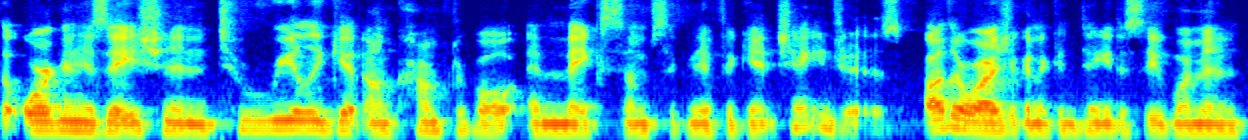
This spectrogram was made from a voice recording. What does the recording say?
the organization to really get uncomfortable and make some significant changes. Otherwise, you're going to continue to see women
